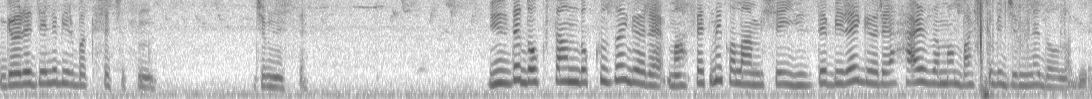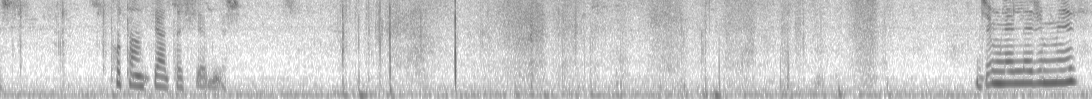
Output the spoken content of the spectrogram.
göreceli bir bakış açısının cümlesi. %99'a göre mahvetmek olan bir şey %1'e göre her zaman başka bir cümle de olabilir. Potansiyel taşıyabilir. Cümlelerimiz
